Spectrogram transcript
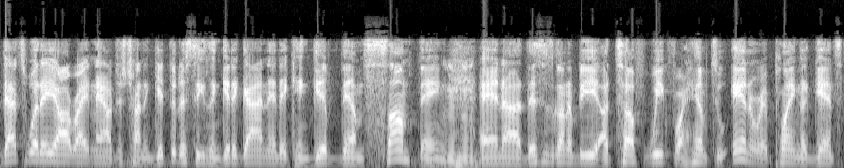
that's where they are right now, just trying to get through the season, get a guy in there that can give them something. And uh, this is going to be a tough week for him to enter it playing against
